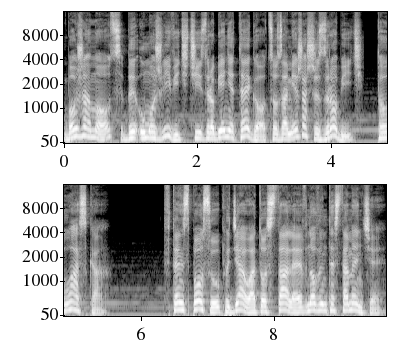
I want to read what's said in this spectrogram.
Boża moc, by umożliwić ci zrobienie tego, co zamierzasz zrobić, to łaska. W ten sposób działa to stale w Nowym Testamencie.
